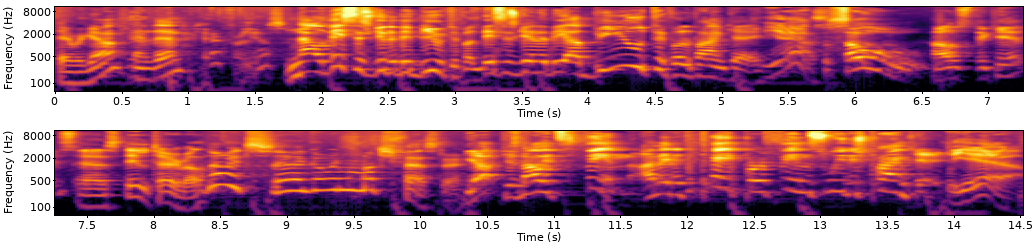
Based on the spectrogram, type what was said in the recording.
There we go. And then Careful, yes. now this is gonna be beautiful. This is gonna be a beautiful pancake. Yes. So, how's the kids? Uh, still terrible. No, it's uh, going much faster. Yeah, because now it's thin. I made it paper thin Swedish pancake. Yeah.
